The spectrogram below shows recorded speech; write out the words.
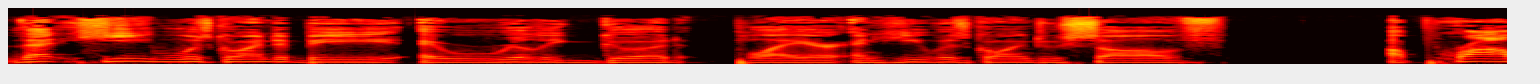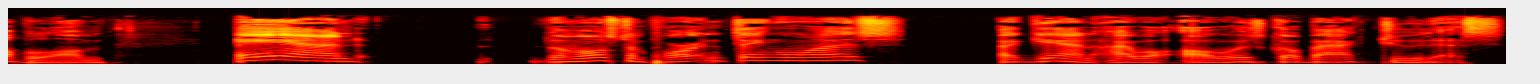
that he was going to be a really good player and he was going to solve a problem. And the most important thing was, again, I will always go back to this.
